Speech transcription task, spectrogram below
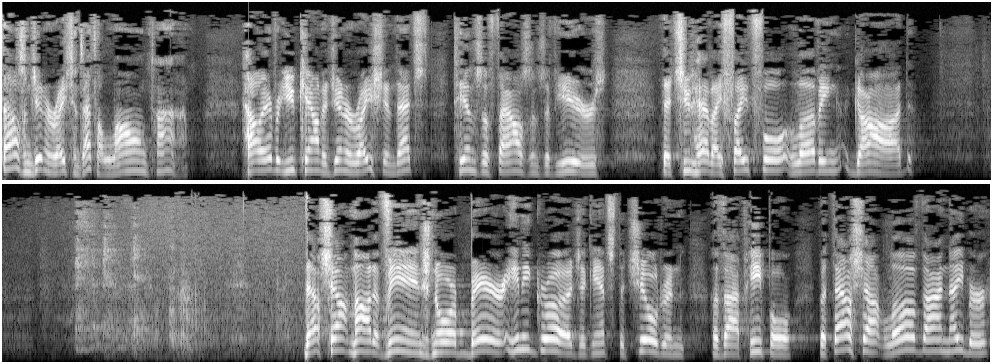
thousand generations, that's a long time. However you count a generation, that's tens of thousands of years that you have a faithful, loving God. Thou shalt not avenge nor bear any grudge against the children of thy people, but thou shalt love thy neighbor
